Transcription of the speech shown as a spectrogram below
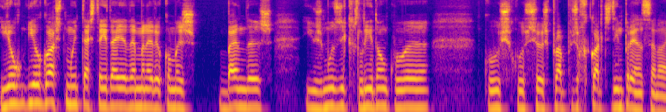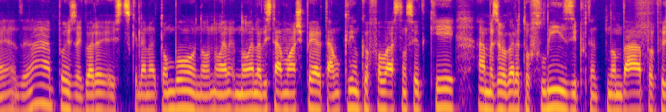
e eu, eu gosto muito desta ideia da maneira como as bandas e os músicos lidam com a com os, com os seus próprios recortes de imprensa, não é? De, ah, pois agora este se calhar não é tão bom, não, não, era, não era disto estavam à espera, estavam, queriam que eu falasse não sei de quê, ah, mas eu agora estou feliz e portanto não dá para, para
